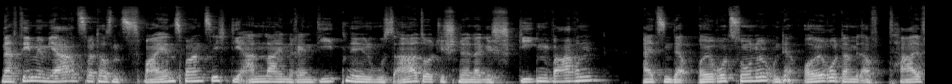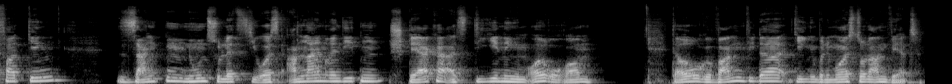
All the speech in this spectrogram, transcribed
Nachdem im Jahre 2022 die Anleihenrenditen in den USA deutlich schneller gestiegen waren als in der Eurozone und der Euro damit auf Talfahrt ging, sanken nun zuletzt die US-Anleihenrenditen stärker als diejenigen im Euroraum. Der Euro gewann wieder gegenüber dem US-Dollar an Wert.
